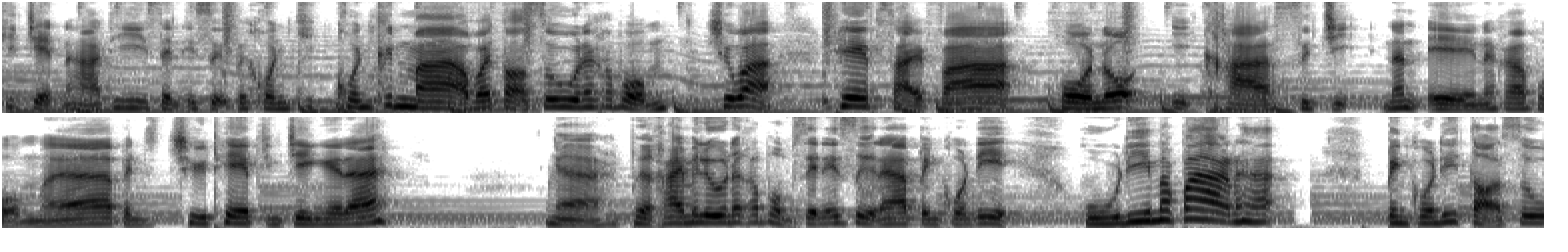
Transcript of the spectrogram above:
ที่7นะฮะที่เซนอิสึเป็นคนคิดค้นขึ้นมาเอาไว้ต่อสู้นะครับผมชื่อว่าเทพสายฟ้าโฮโนอิคาซึจินั่นเองนะครับผมเออเป็นชื่อเทพจริงๆเลยนะ เผื่อใครไม่รู้นะครับผมเซนอิสึนะครับเป็นคนที่หูดีมากๆนะฮะเป็นคนที่ต่อสู้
